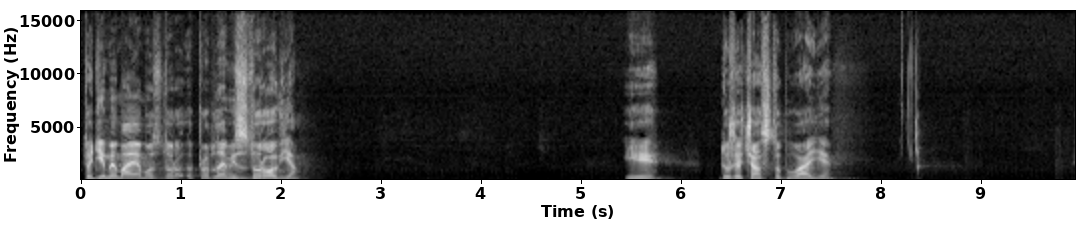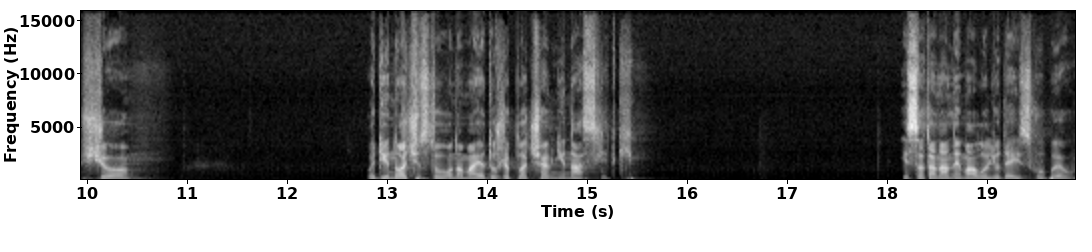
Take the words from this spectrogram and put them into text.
Тоді ми маємо проблеми з здоров'ям. І дуже часто буває, що одіночество воно має дуже плачевні наслідки. І сатана немало людей згубив,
